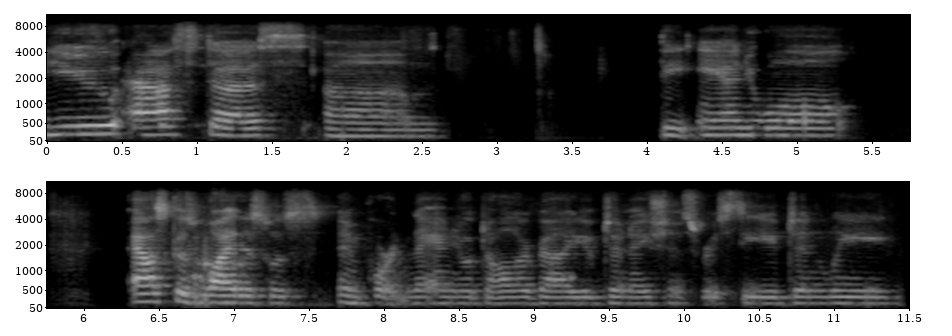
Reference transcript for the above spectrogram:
You asked us, um, the annual, ask us why this was important, the annual dollar value of donations received, and we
